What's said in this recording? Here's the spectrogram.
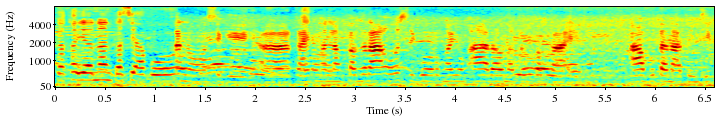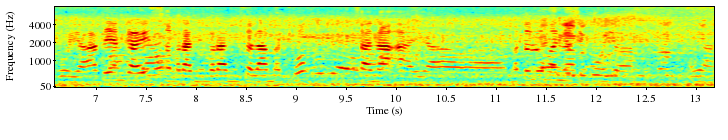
kakayanan kasi ako. Ano, sige, ah, kahit man lang pangraos, siguro ngayong araw na pagkain, aabutan natin si Kuya. At ayan guys, maraming maraming salamat po. Sana ay ah, matulungan niyo si Kuya. Ayan.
